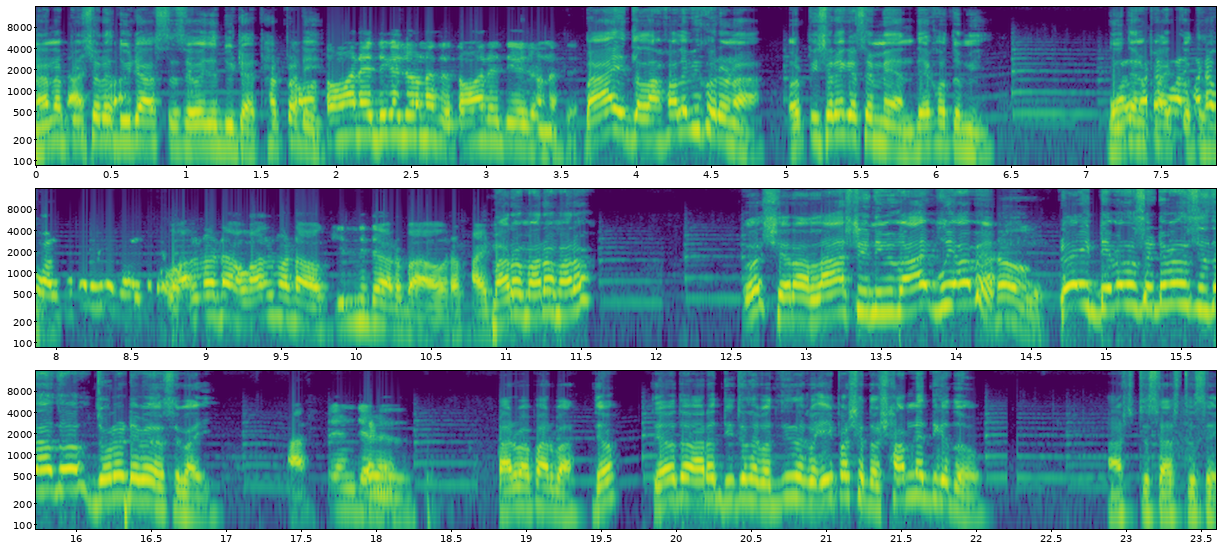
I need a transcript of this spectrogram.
না না পিছনে দুইটা আসতেছে ওই যে দুইটা থার্ড পার্টি তোমার এদিকে জন আছে তোমার এদিকে জন আছে। ভাই লাফালাফি করো না। ওর পিছনে গেছে ম্যান দেখো তুমি। দুইজন ফাইট করতেছে। ওয়াল ফাটাও কিল নিতে পারবা ওরা ফাইট মারো মারো মারো। ও সেরা লাস্ট এনিমি ভাই মারো। এই ডেমেজ আছে ডেমেজ আছে দাও দাও জোরে ডেমেজ আছে ভাই। ফার্স্ট টাইম জেনে পারবা পারবা দেও দেও তো আরও দিতে থাকো দিতে থাকো এই পাশে দাও সামনের দিকে দাও। আসতেছে আসতেছে।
